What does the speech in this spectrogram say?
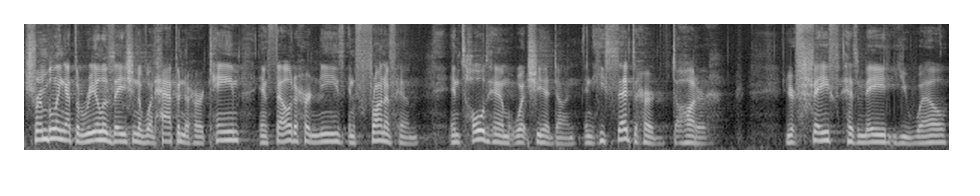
trembling at the realization of what happened to her, came and fell to her knees in front of him and told him what she had done. And he said to her, Daughter, your faith has made you well.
